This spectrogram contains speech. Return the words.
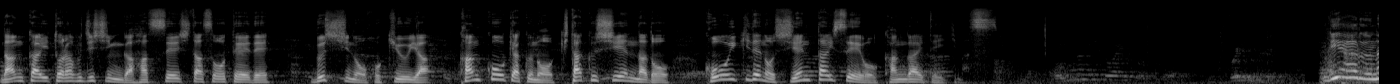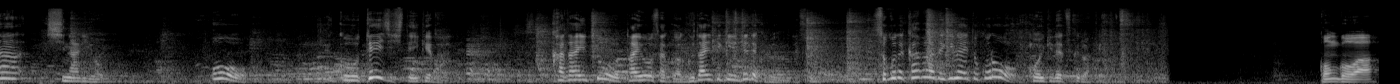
南海トラフ地震が発生した想定で物資の補給や観光客の帰宅支援など広域での支援体制を考えていきます。リアルなシナリオをこう提示していけば課題と対応策が具体的に出てくるんですね。そこでカバーできないところを広域で作るわけです。今後は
